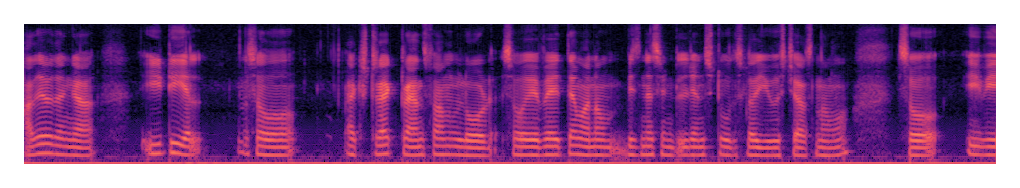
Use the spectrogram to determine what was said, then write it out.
అదేవిధంగా ETL so extract transform load so ఏవైతే మనం బిజినెస్ ఇంటెలిజెన్స్ టూల్స్లో యూజ్ చేస్తున్నామో సో ఇవి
